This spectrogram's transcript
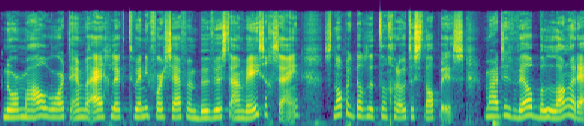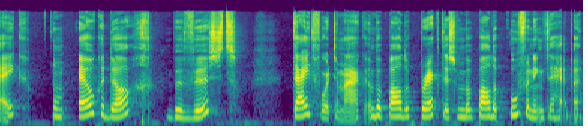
normaal wordt en we eigenlijk 24/7 bewust aanwezig zijn, snap ik dat het een grote stap is. Maar het is wel belangrijk om elke dag bewust tijd voor te maken, een bepaalde practice, een bepaalde oefening te hebben.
